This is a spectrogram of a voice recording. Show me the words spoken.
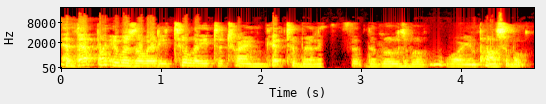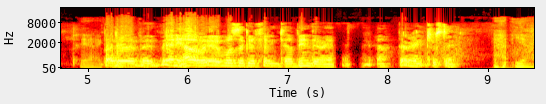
At that point, it was already too late to try and get to Berlin. The, the roads were, were impossible. Yeah, but uh, anyhow, it was a good feeling to have been there. Yeah, very interesting. yeah,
